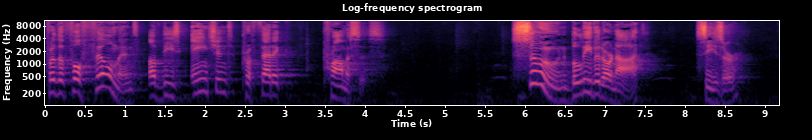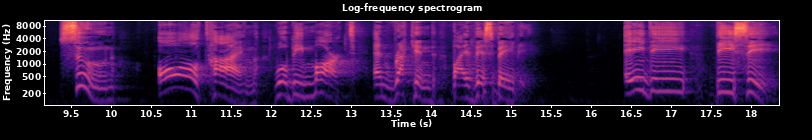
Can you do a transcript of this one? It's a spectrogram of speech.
for the fulfillment of these ancient prophetic promises. Soon, believe it or not, Caesar, soon all time will be marked and reckoned by this baby. AD, BC.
